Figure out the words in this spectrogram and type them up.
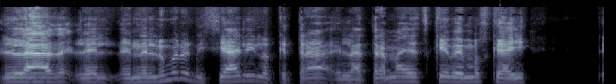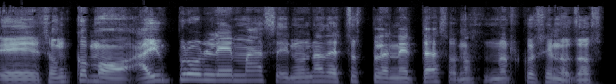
en el número inicial y lo que trae la trama es que vemos que hay, eh, son como, hay problemas en uno de estos planetas, o no, no recuerdo si en los dos,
